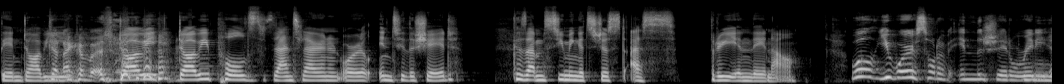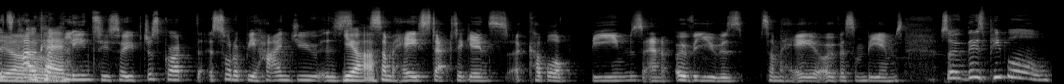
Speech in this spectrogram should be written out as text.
then Darby Can I come with? Darby Darby pulls Xantalarian and Oriel into the shed. Because I'm assuming it's just us three in there now. Well, you were sort of in the shed already. It's Yeah. kind of like lean to, so you've just got uh, sort of behind you is Yeah. some hay stacked against a couple of beams, and over you is some hay over some beams. So there's people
